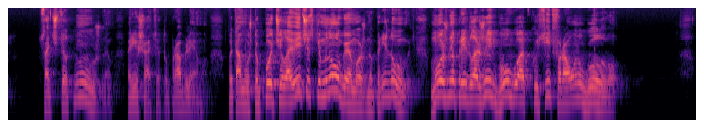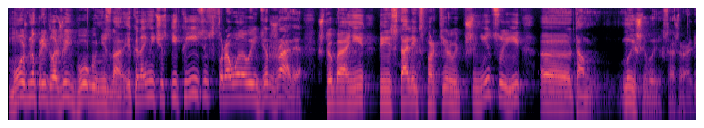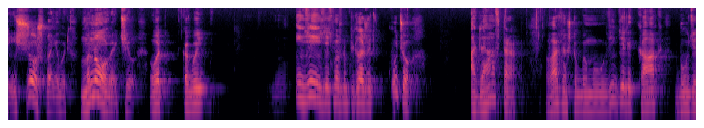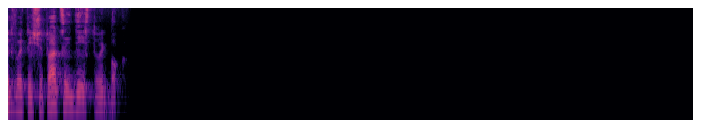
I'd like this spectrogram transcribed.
сочтет нужным решать эту проблему. Потому что по-человечески многое можно придумать. Можно предложить Богу откусить фараону голову. Можно предложить Богу, не знаю, экономический кризис в фараоновой державе, чтобы они перестали экспортировать пшеницу и э, там мыши вы их сожрали, еще что-нибудь, много чего. Вот как бы идеи здесь можно предложить кучу, а для автора важно, чтобы мы увидели, как будет в этой ситуации действовать Бог.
